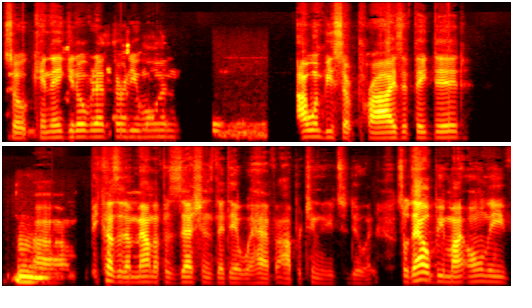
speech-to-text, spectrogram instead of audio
So can they get over that 31? I wouldn't be surprised if they did. Mm-hmm. Um, because of the amount of possessions that they will have opportunity to do it. So that would be my only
